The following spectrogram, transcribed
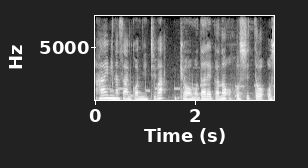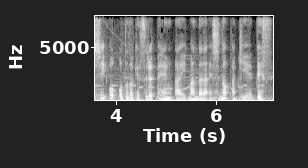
はい皆さんこんにちは。今日も誰かの星と推しをお届けする偏愛マンダラ絵師の秋江です。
